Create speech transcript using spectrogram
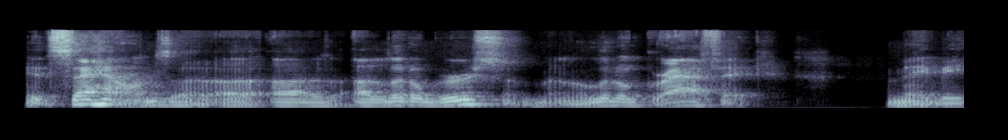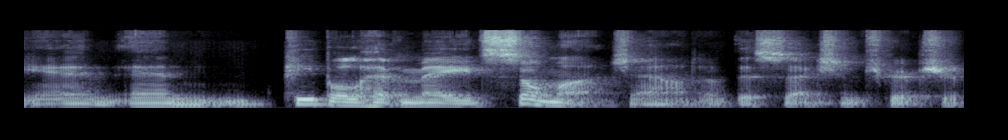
it sounds a, a, a little gruesome and a little graphic, maybe, and and people have made so much out of this section of scripture.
